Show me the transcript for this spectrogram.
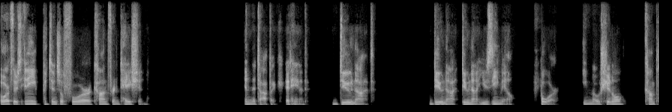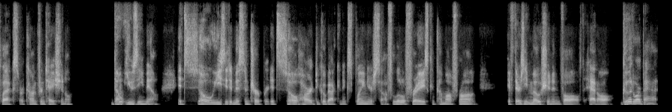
or if there's any potential for confrontation in the topic at hand, do not, do not, do not use email for emotional, complex, or confrontational. Don't use email. It's so easy to misinterpret. It's so hard to go back and explain yourself. A little phrase can come off wrong. If there's emotion involved at all, good or bad,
